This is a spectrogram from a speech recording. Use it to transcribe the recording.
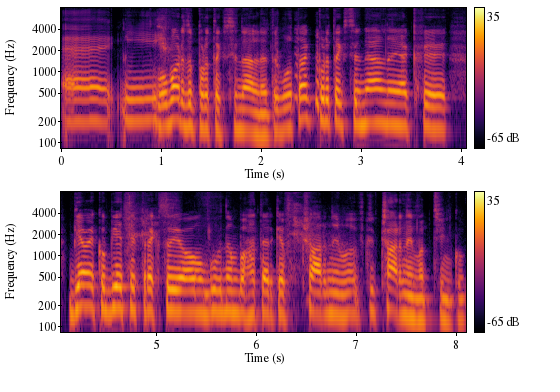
E, I... Było bardzo protekcjonalne. To było tak protekcjonalne, jak e, białe kobiety traktują główną bohaterkę w czarnym, w czarnym odcinku.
